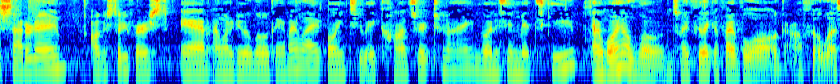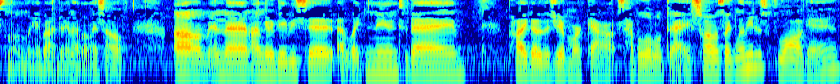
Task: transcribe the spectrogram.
Today's Saturday, August 31st, and I want to do a little day of my life. going to a concert tonight. I'm going to see Mitski, and I'm going alone, so I feel like if I vlog, I'll feel less lonely about doing that by myself. Um, and then I'm gonna babysit at like noon today, probably go to the gym, work out, just have a little day. So I was like, let me just vlog it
